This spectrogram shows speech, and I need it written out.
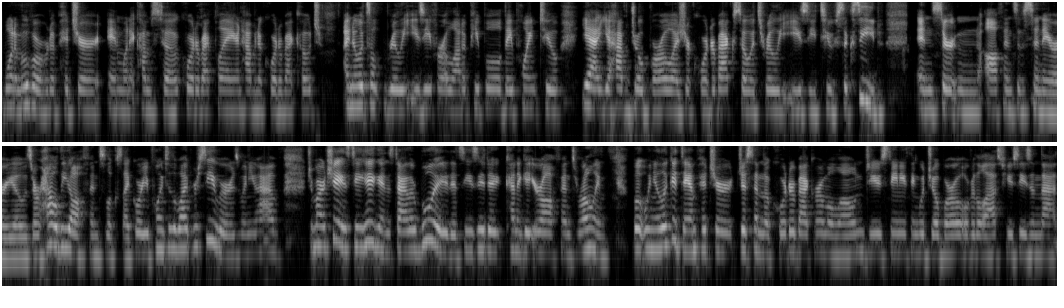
want to move over to Pitcher. And when it comes to quarterback play and having a quarterback coach, I know it's really easy for a lot of people. They point to, yeah, you have Joe Burrow as your quarterback, so it's really easy to succeed in certain offensive scenarios or how the offense looks like. Or you point to the wide receivers when you have Ja'Marr Chase, Tee Higgins, Tyler Boyd. It's easy to kind of get your offense rolling. But when you look at Dan Pitcher, just in the quarterback room alone, do you see anything with Joe Burrow over the last few seasons that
